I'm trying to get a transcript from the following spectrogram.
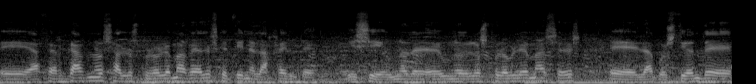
eh, acercarnos a los problemas reales que tiene la gente. Y sí, uno de, uno de los problemas es eh, la cuestión de,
